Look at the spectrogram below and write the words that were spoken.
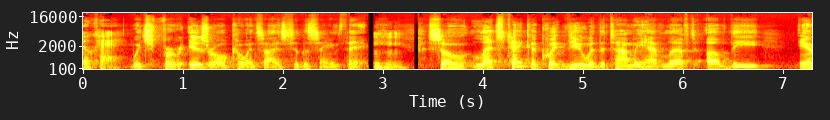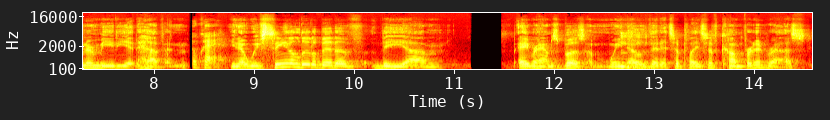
okay. which for Israel coincides to the same thing. Mm-hmm. So let's take a quick view with the time we have left of the intermediate heaven. Okay. You know, we've seen a little bit of the um, Abraham's bosom. We know that it's a place of comfort and rest.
